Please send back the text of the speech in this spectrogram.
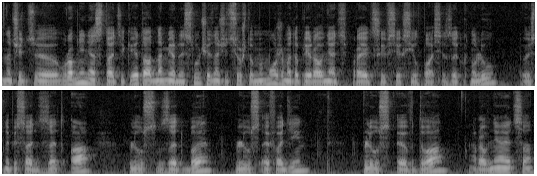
значит, э, уравнение статики. Это одномерный случай. Значит, все, что мы можем, это приравнять проекции всех сил по оси z к нулю. То есть написать za плюс ZB плюс F1 плюс F2 равняется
